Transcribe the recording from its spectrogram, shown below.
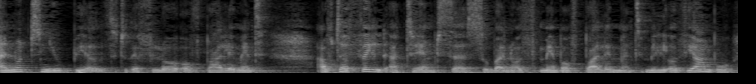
are not new bills to the floor of Parliament. After failed attempts, Suba North Member of Parliament Millie Odhiambo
